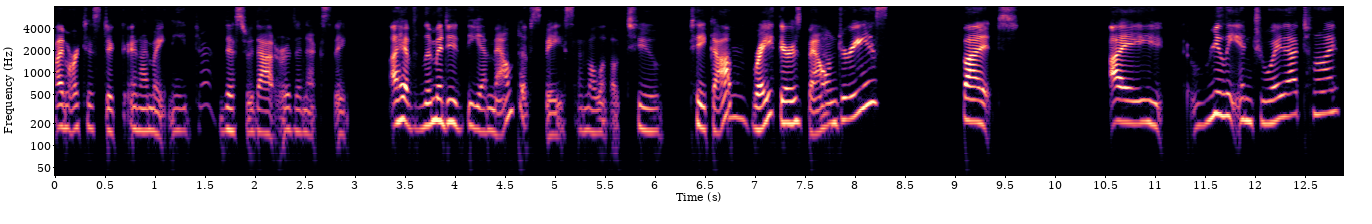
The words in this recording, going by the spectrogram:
I'm artistic and I might need this or that or the next thing. I have limited the amount of space I'm allowed to take up, mm. right? There's boundaries, but I really enjoy that time.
